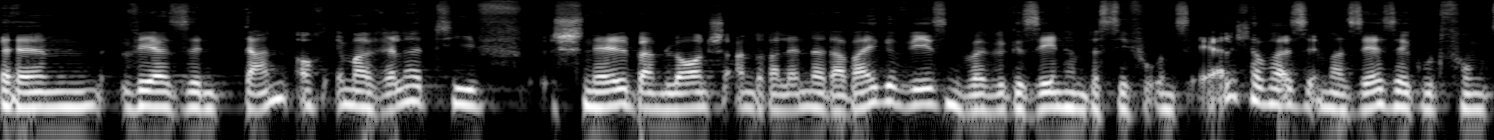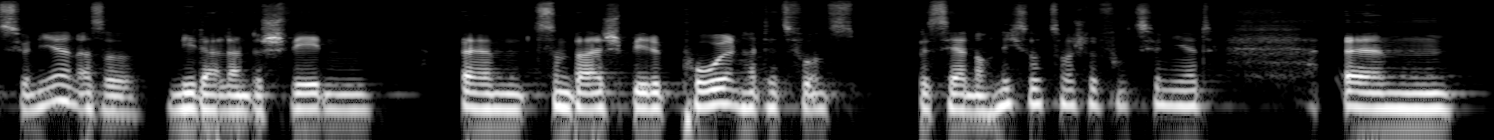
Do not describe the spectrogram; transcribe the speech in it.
Ähm, wir sind dann auch immer relativ schnell beim Launch anderer Länder dabei gewesen, weil wir gesehen haben, dass die für uns ehrlicherweise immer sehr, sehr gut funktionieren. Also Niederlande, Schweden ähm, zum Beispiel. Polen hat jetzt für uns bisher noch nicht so zum Beispiel funktioniert. Ähm,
